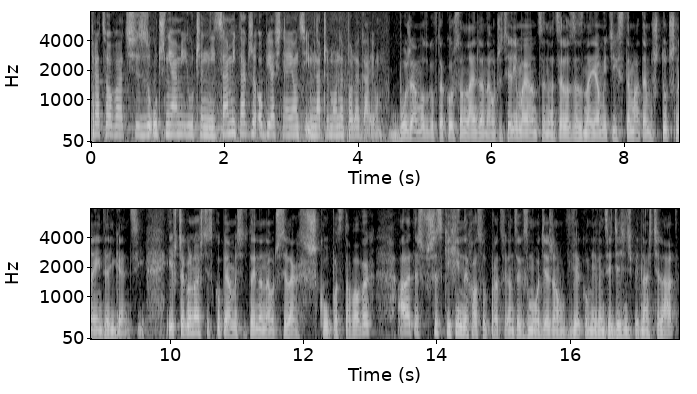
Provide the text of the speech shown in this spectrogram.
pracować z uczniami i uczennicami, także objaśniając im, na czym one polegają. Burza Mózgów to kurs online dla nauczycieli mający na celu zaznajomić ich z tematem sztucznej inteligencji. I w szczególności skupiamy się tutaj na nauczycielach szkół podstawowych, ale też wszystkich innych osób pracujących z młodzieżą w wieku mniej więcej 10-15 lat.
